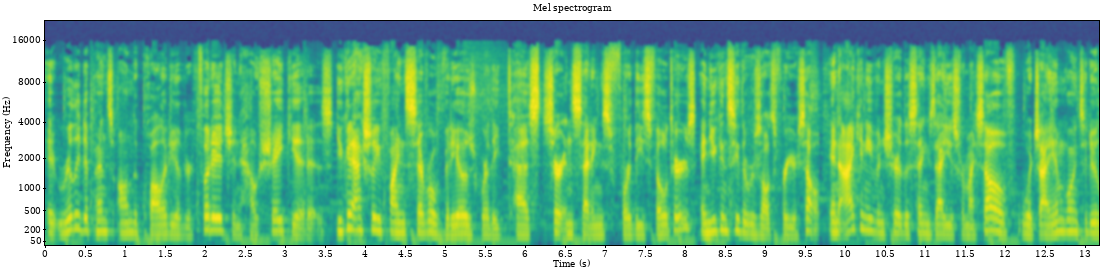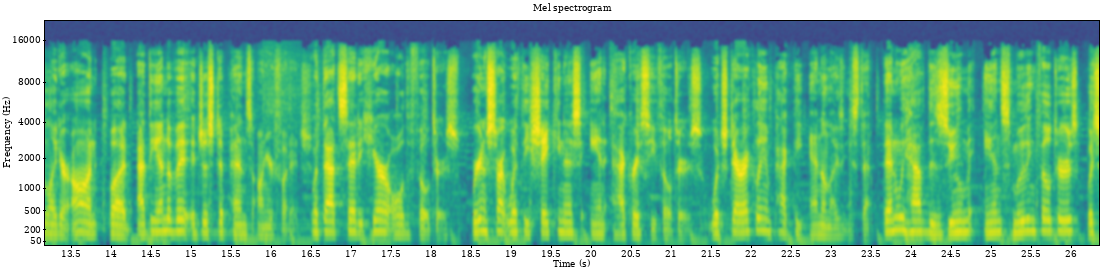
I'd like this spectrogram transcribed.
it really depends on the quality of your footage and how shaky it is. You can actually find several videos where they test certain settings for these filters and you can see the results for yourself. And I can even share the settings that I use for myself, which I am going to do later on, but at the end of it, it just depends on your footage. With that said, here are all the filters. We're going to start with the shakiness and accuracy filters, which directly impact the analyzing step. Then we have the zoom and smoothing filters, which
